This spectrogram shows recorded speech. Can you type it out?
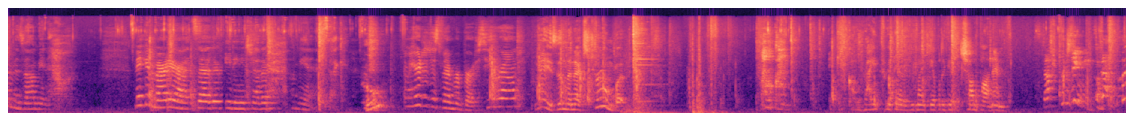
I'm a zombie now. Nick and Marty are outside. They're eating each other. I'll be in in a second. Who? I'm here to dismember Burt. Is he around? Yeah, he's in the next room, but Falcon, if you go right through there, you might be able to get a jump on him. Stop pushing me! Stop pushing me!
